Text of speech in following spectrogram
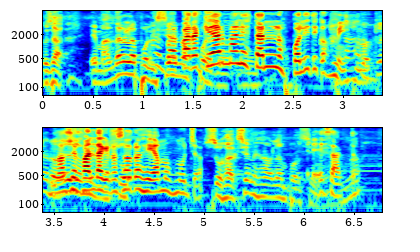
O sea, eh, mandar a la policía. Pa- no para quedar mal están los políticos mismos. claro, no hace falta que su- nosotros digamos mucho. Sus acciones hablan por sí. Exacto. ¿no?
